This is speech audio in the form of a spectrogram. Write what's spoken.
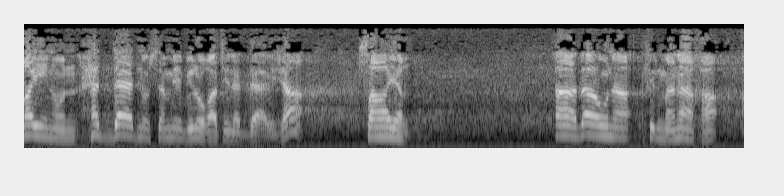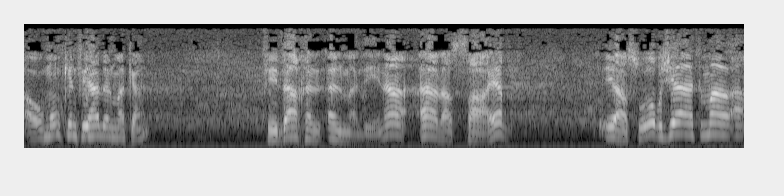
قين حداد نسميه بلغتنا الدارجة صايغ. هذا هنا في المناخة أو ممكن في هذا المكان. في داخل المدينة هذا الصايغ يصوغ جاءت مرأة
